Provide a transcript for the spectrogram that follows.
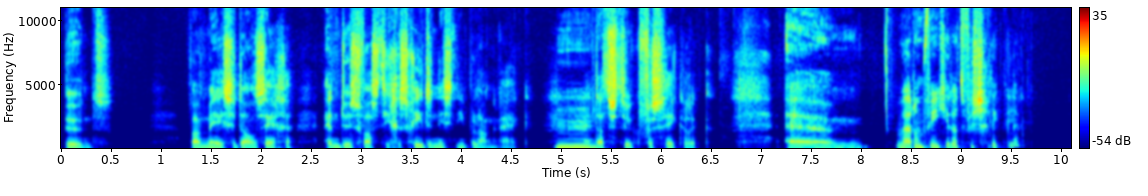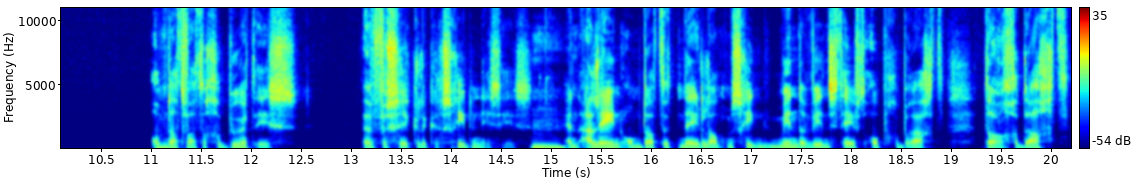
Punt. Waarmee ze dan zeggen, en dus was die geschiedenis niet belangrijk. Mm. En dat is natuurlijk verschrikkelijk. Um, Waarom vind je dat verschrikkelijk? Omdat wat er gebeurd is een verschrikkelijke geschiedenis is. Mm. En alleen omdat het Nederland misschien minder winst heeft opgebracht dan gedacht,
